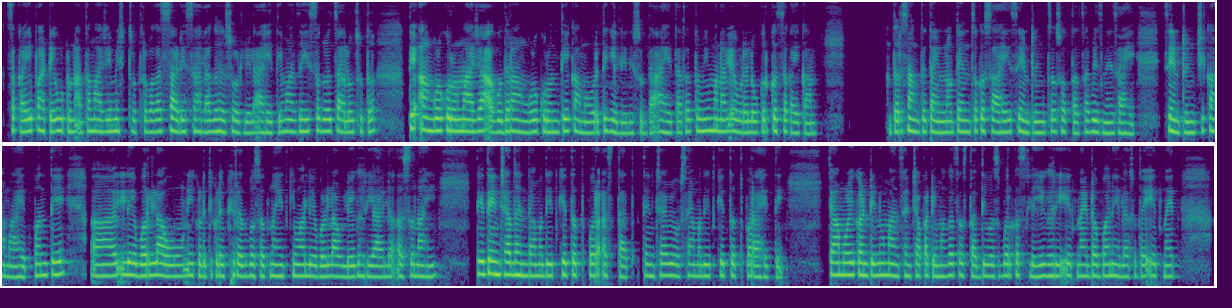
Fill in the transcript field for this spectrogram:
सकाळी पहाटे उठून आता माझे मिस्टर तर बघा साडेसहाला घर सोडलेलं आहे. ते माझं हे सगळं चालूच होतं. ते आंघोळ करून माझ्या अगोदर आंघोळ करून ते कामावरती गेलेली सुद्धा आहेत. आता तुम्ही म्हणाल एवढ्या लवकर कसं काय काम? तर सांगते ताईंनो त्यांचं कसं आहे सेंटरिंगचं स्वतःचा बिझनेस आहे. सेंटरिंगची कामं आहेत. पण ते लेबर लावून इकडे तिकडे फिरत बसत नाहीत किंवा लेबर लावले घरी आलं असं नाही. ते त्यांच्या धंद्यामध्ये इतके तत्पर असतात. त्यांच्या व्यवसायामध्ये इतके तत्पर आहेत ते. त्यामुळे कंटिन्यू माणसांच्या पाठीमागच असतात. दिवसभर कसलेही घरी येत नाही. डबा न्यायलासुद्धा येत नाहीत.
